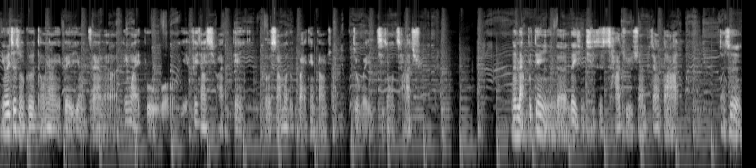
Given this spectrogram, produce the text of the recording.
因为这首歌同样也被用在了另外一部我也非常喜欢的电影《和沙漠的五百天》当中，作为其中的插曲。那两部电影的类型其实差距算比较大的，但是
